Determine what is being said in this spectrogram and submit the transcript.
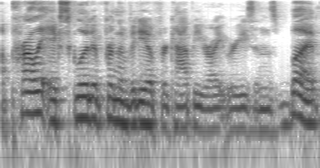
I'll probably exclude it from the video for copyright reasons, but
